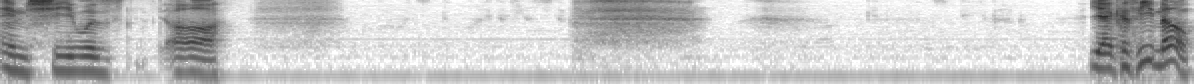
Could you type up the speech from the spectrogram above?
And she was, uh... Yeah, because he know.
